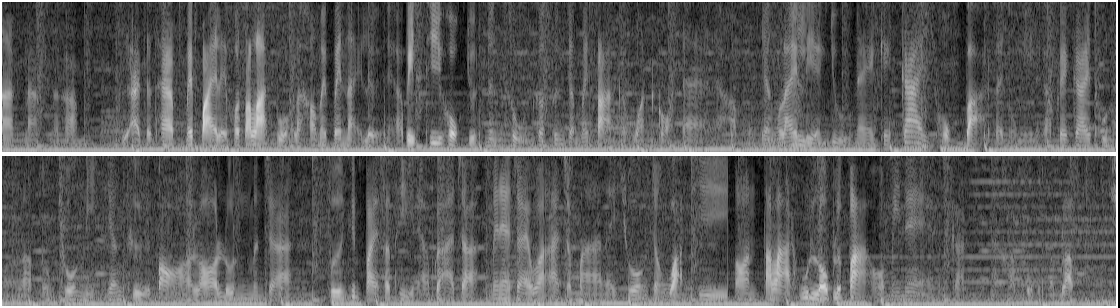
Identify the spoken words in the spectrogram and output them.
มากนักนะครับคืออาจจะแทบไม่ไปเลยเพราะตลาดบวกแล้วเขาไม่ไปไหนเลยนะครับปิดที่ 6.10 ก็ซึ่งจะไม่ต่างกับวันก่อนหน้านะครับ ยังไล่เลียงอยู่ในใกล้ๆ 6 บาทอะไรตรงนี้นะครับใกล้ๆทุนของเราตรงช่วงนี้ ยังถือต่อรอลุ้นมันจะฟื้นขึ้นไปสักทีนะครับก็อาจจะไม่แน่ใจว่าอาจจะมาในช่วงจังหวะที่ตอนตลาดหุ้นลบหรือเปล่าไม่แน่เหมือนกันนะครับผมสำหรับเช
